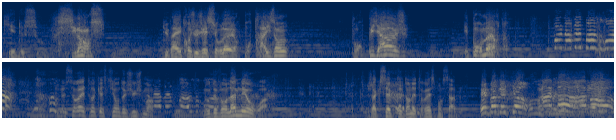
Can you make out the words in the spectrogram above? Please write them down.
qui est dessous. Silence Tu vas être jugé sur l'heure pour trahison, pour pillage et pour meurtre. Vous n'avez pas le droit Il ne saurait être question de jugement. Vous n'avez pas le droit Nous devons l'amener au roi. J'accepte d'en être responsable. Et pas question Avant Avant.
